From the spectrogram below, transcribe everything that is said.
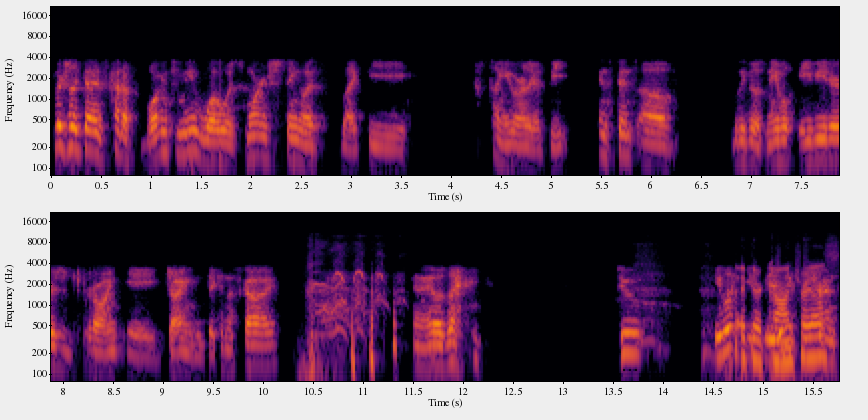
footage like that is kind of boring to me. What was more interesting was like the I was telling you earlier the instance of I believe it was naval aviators drawing a giant dick in the sky, and it was like two. You look like they're contrails.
